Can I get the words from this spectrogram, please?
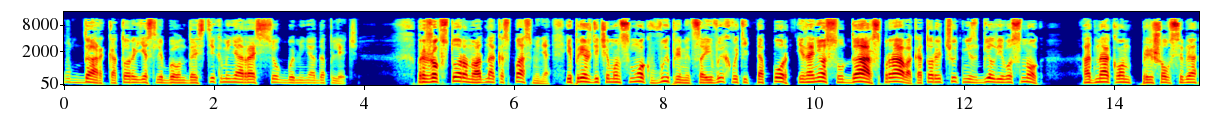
удар, который, если бы он достиг меня, рассек бы меня до плеч. Прыжок в сторону, однако, спас меня, и прежде чем он смог выпрямиться и выхватить топор, и нанес удар справа, который чуть не сбил его с ног, Однако он пришел в себя,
